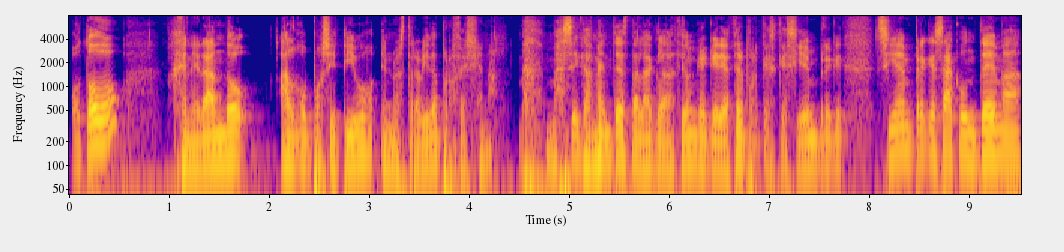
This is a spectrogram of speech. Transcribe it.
o todo, generando algo positivo en nuestra vida profesional. Básicamente esta es la aclaración que quería hacer porque es que siempre que siempre que saco un tema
